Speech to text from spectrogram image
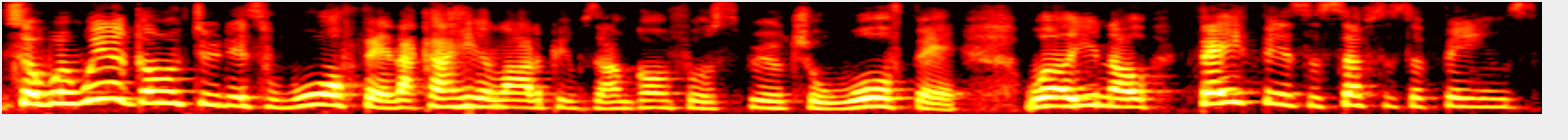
So when we're going through this warfare, like I hear a lot of people say, I'm going through a spiritual warfare. Well, you know, faith is the substance of things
